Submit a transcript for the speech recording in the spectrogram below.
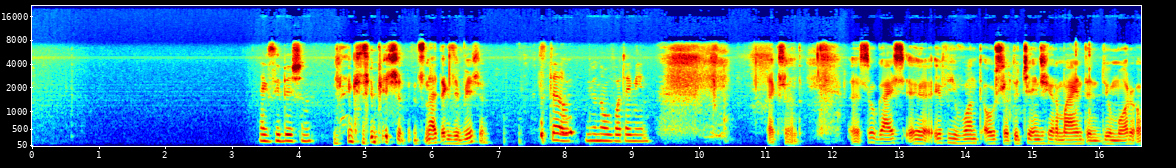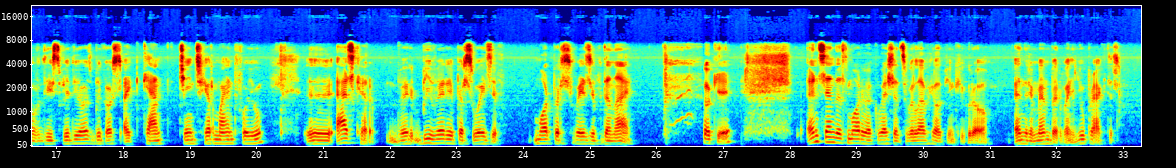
exhibition. exhibition. It's not exhibition. Still, you know what I mean. Excellent. Uh, so, guys, uh, if you want Ausra to change her mind and do more of these videos, because I can't change her mind for you, uh, ask her. Very, be very persuasive, more persuasive than I. okay? And send us more of your questions. We love helping you grow. And remember, when you practice,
